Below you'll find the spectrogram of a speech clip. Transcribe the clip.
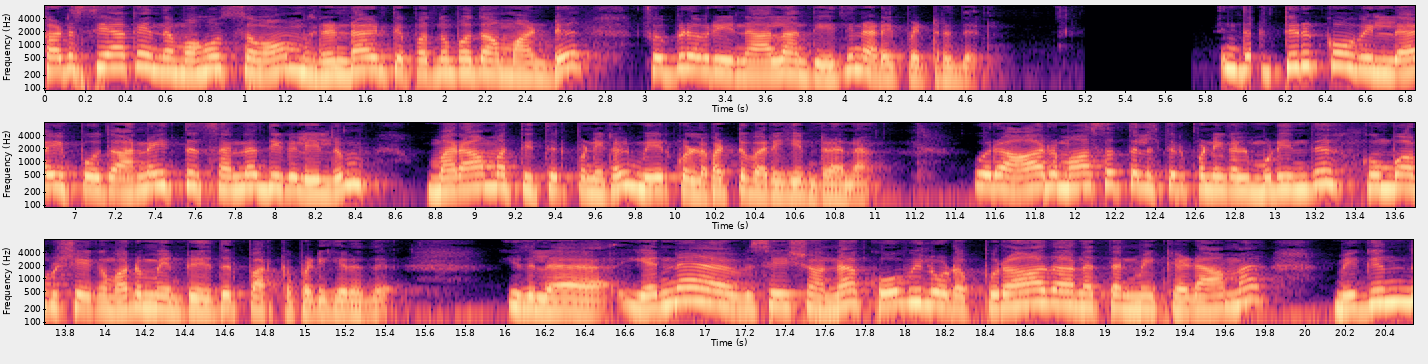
கடைசியாக இந்த மகோத்சவம் ரெண்டாயிரத்தி பத்தொன்பதாம் ஆண்டு பிப்ரவரி நாலாம் தேதி நடைபெற்றது. இந்த திருக்கோவிலில் இப்போது அனைத்து சன்னதிகளிலும் மராமத்து திருப்பணிகள் மேற்கொள்ளப்பட்டு வருகின்றன. ஒரு ஆறு மாதத்தில் திருப்பணிகள் முடிந்து கும்பாபிஷேகம் வரும் என்று எதிர்பார்க்கப்படுகிறது. இதில் என்ன விசேஷம்னா கோவிலோட புராதனத்தன்மை கெடாமல் மிகுந்த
